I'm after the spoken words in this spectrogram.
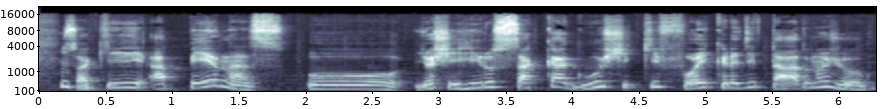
Só que apenas o Yoshihiro Sakaguchi que foi creditado no jogo.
